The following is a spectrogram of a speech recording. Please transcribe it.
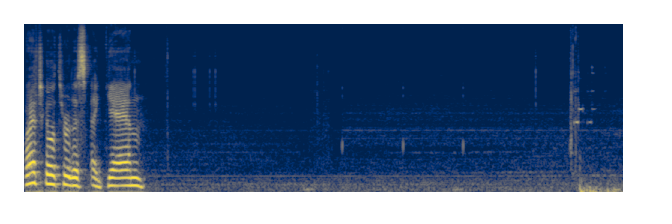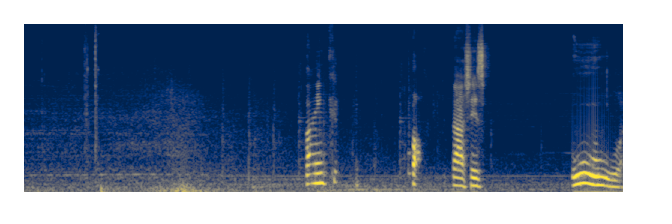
Do I have to go through this again? Thank fuck. That is. Ooh.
